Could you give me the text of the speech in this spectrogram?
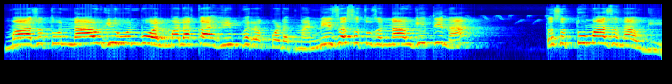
माझं तू नाव घेऊन बोल मला काही फरक पडत नाही. मी जसं तुझं नाव घेते ना तसं तू माझं नाव घे.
